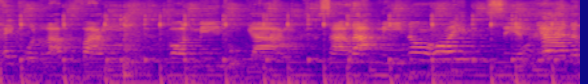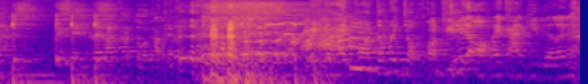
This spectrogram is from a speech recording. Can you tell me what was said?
ให้คนรับฟังก่อนมีทุกอย่าง สาระมีน้อย เสียงยานั้นไม่เซ็นแล้วรับค่าตัวกลับเลยไม่ได้ก่อนต้องไม่จบก่อน พี่ที่ไม่ได้ออกรายการกี่เดือนแล้วเนี่ย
